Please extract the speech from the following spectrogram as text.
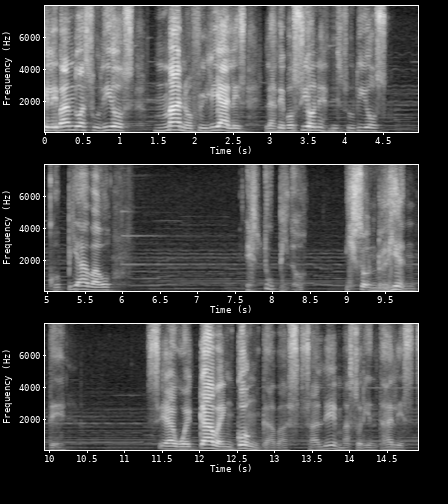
Elevando a su Dios manos filiales, las devociones de su Dios copiaba o estúpido y sonriente. Se ahuecaba en cóncavas salemas orientales.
